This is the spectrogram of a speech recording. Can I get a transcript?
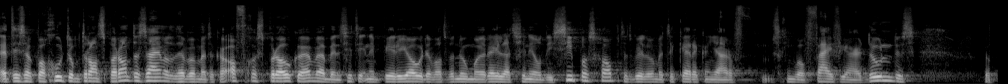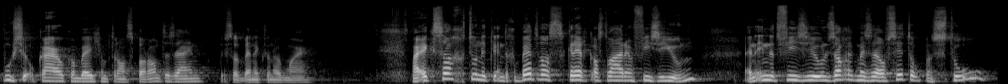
het is ook wel goed om transparant te zijn, want dat hebben we met elkaar afgesproken. We hebben, zitten in een periode wat we noemen relationeel discipelschap. Dat willen we met de kerk een jaar of misschien wel vijf jaar doen. Dus we pushen elkaar ook een beetje om transparant te zijn. Dus dat ben ik dan ook maar. Maar ik zag, toen ik in het gebed was, kreeg ik als het ware een visioen. En in het visioen zag ik mezelf zitten op een stoel.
